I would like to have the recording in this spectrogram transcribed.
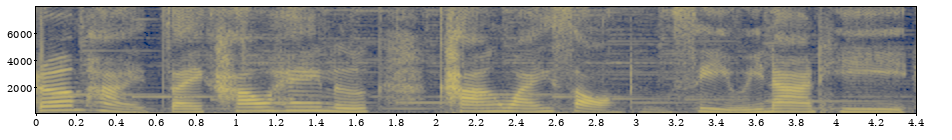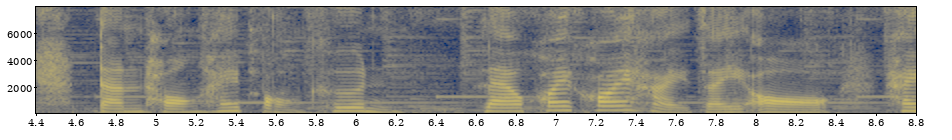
เริ่มหายใจเข้าให้ลึกค้างไว้ 2-4 วินาที ดันท้องให้ป่องขึ้น แล้วค่อยๆหายใจออกให้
